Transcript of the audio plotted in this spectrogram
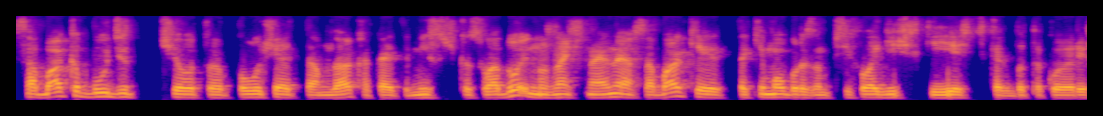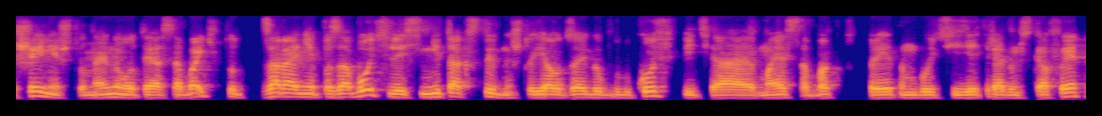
собака будет чего-то получать там, да, какая-то мисочка с водой, ну, значит, наверное, о собаке таким образом психологически есть как бы такое решение, что, наверное, вот и о собаке тут заранее позаботились, не так стыдно, что я вот зайду, буду кофе пить, а моя собака при этом будет сидеть рядом с кафе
